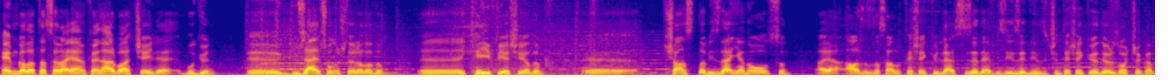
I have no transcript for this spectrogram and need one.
hem Galatasaray hem Fenerbahçe ile bugün e, güzel sonuçlar alalım. E, keyif yaşayalım. E, şans da bizden yana olsun. Ağzınıza sağlık. Teşekkürler. Size de bizi izlediğiniz için teşekkür ediyoruz. Hoşçakalın.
